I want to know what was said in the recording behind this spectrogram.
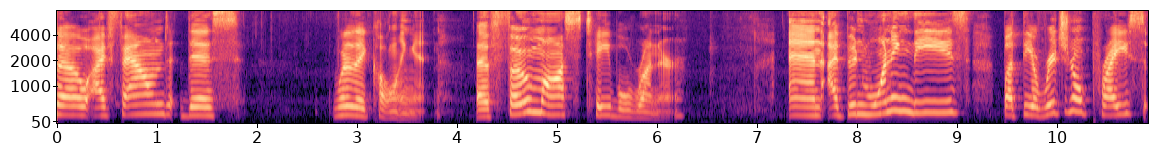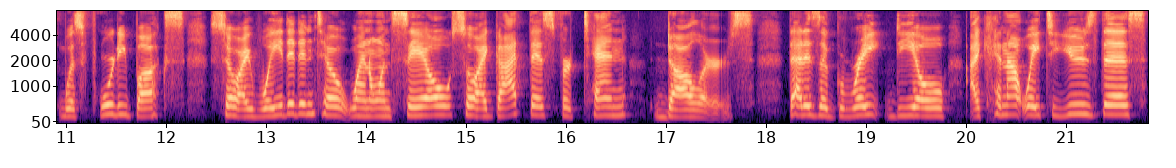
So I found this, what are they calling it? a faux moss table runner. And I've been wanting these, but the original price was 40 bucks. So I waited until it went on sale. So I got this for $10. That is a great deal. I cannot wait to use this.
